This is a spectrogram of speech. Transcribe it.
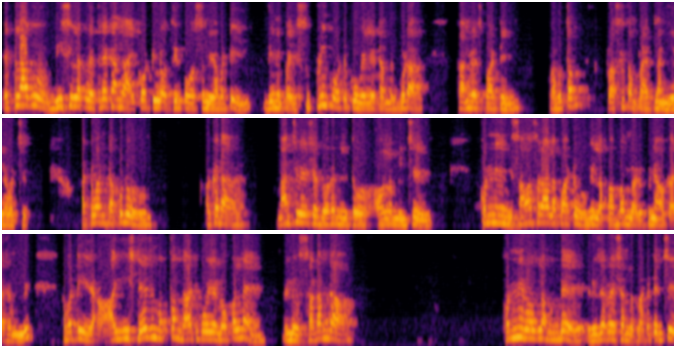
ఎట్లాగూ బీసీలకు వ్యతిరేకంగా హైకోర్టులో తీర్పు వస్తుంది కాబట్టి దీనిపై సుప్రీంకోర్టుకు వెళ్ళేటందుకు కూడా కాంగ్రెస్ పార్టీ ప్రభుత్వం ప్రస్తుతం ప్రయత్నం చేయవచ్చు. అటువంటప్పుడు అక్కడ నంచివేష ధోరణితో అవలంబించి కొన్ని సంవత్సరాల పాటు వీళ్ళ పబ్బం గడుపుకునే అవకాశం ఉంది. కాబట్టి ఈ స్టేజ్ మొత్తం దాటిపోయే లోపలనే వీళ్ళు సడన్గా కొన్ని రోజుల ముందే రిజర్వేషన్లు ప్రకటించి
